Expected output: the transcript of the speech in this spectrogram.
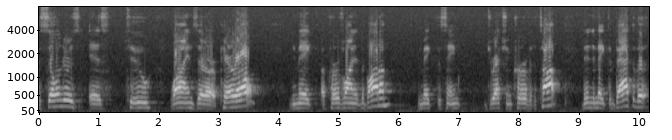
The cylinders is two lines that are parallel. You make a curved line at the bottom. You make the same direction curve at the top. Then to make the back of the,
